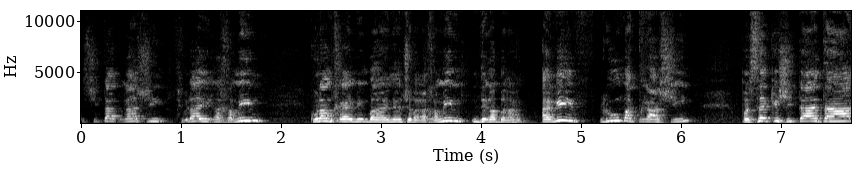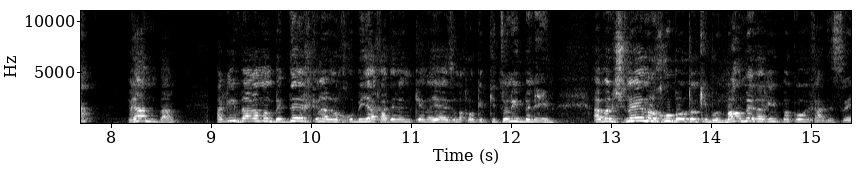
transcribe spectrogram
שיטת רש"י, תפילה היא רחמים, כולם חייבים בעניין של הרחמים, דרבנן. הריף, לעומת רש"י, פוסק כשיטת הרמב"ם. הריב והרמב"ם בדרך כלל הלכו ביחד, אלא אם כן היה איזו מחלוקת קיצונית ביניהם. אבל שניהם הלכו באותו כיוון. מה אומר הריב מקור 11?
